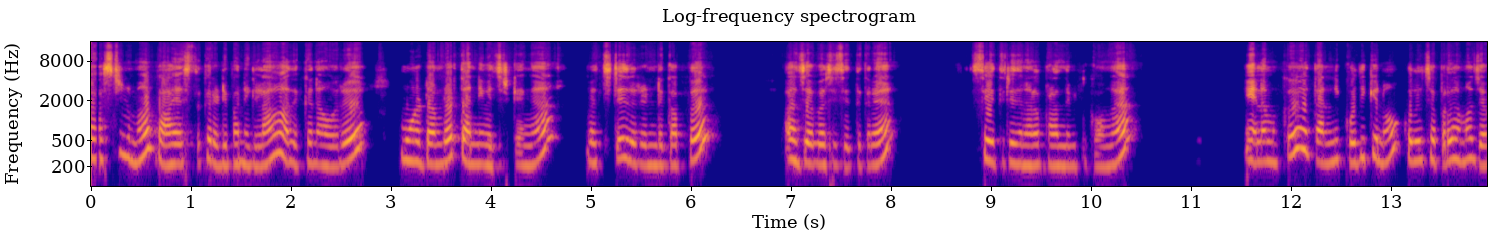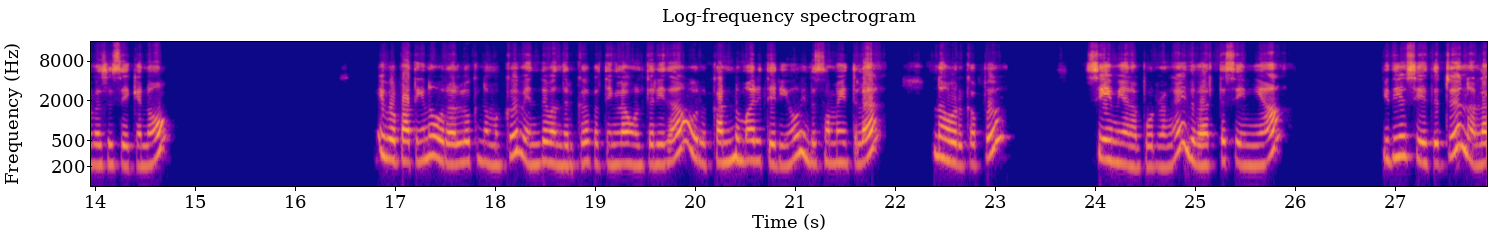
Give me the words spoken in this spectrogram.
ஃபஸ்ட்டு நம்ம பாயாசத்துக்கு ரெடி பண்ணிக்கலாம். அதுக்கு நான் ஒரு மூணு டம்ளர் தண்ணி வச்சுருக்கேங்க. வச்சுட்டு இது ரெண்டு கப்பு ஜவ்வரிசி சேர்த்துக்கிறேன். சேர்த்துட்டு இதனால் கலந்து விட்டுக்கோங்க. ஏன் நமக்கு தண்ணி கொதிக்கணும். கொதிச்ச அப்புறம் நம்ம ஜவ்வரிசி சேர்க்கணும். இப்போ பார்த்தீங்கன்னா ஓரளவுக்கு நமக்கு வெந்து வந்திருக்கு. பார்த்தீங்களா? உங்களுக்கு தெரியுதா? ஒரு கண்ணு மாதிரி தெரியும். இந்த சமயத்தில் நான் ஒரு கப்பு சேமியா நான் போடுறேங்க. இது வறுத்த சேமியா. இதையும் சேர்த்துட்டு நல்லா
